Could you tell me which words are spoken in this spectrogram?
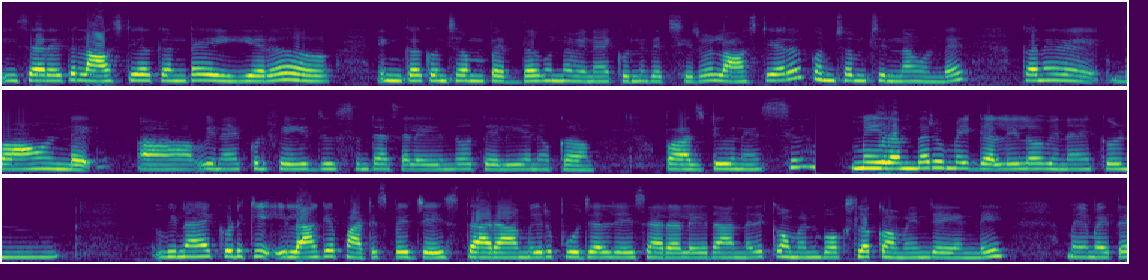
ఈసారి అయితే లాస్ట్ ఇయర్ కంటే ఈ ఇయర్ ఇంకా కొంచెం పెద్దగా ఉన్న వినాయకుడిని తెచ్చిర్రు. లాస్ట్ ఇయర్ కొంచెం చిన్నగా ఉండే కానీ బాగుండే. ఆ వినాయకుడు ఫేస్ చూస్తుంటే అసలు ఏందో తెలియని ఒక పాజిటివ్నెస్. మీరందరూ మీ గల్లీలో వినాయకుడిని వినాయకుడికి ఇలాగే పార్టిసిపేట్ చేస్తారా మీరు పూజలు చేశారా లేదా అన్నది కామెంట్ బాక్స్లో కామెంట్ చేయండి. మేమైతే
